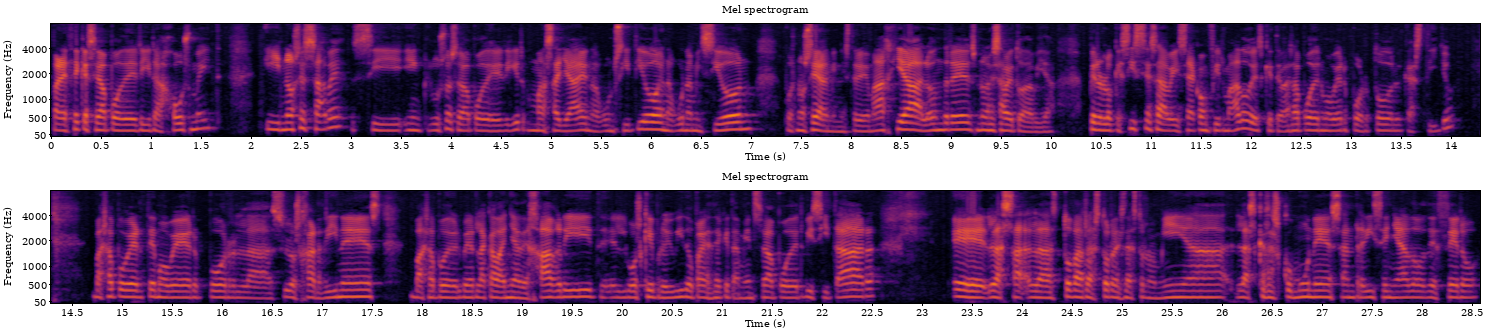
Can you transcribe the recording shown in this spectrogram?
Parece que se va a poder ir a Housemate y no se sabe si incluso se va a poder ir más allá en algún sitio, en alguna misión, pues no sé, al Ministerio de Magia, a Londres, no se sabe todavía. Pero lo que sí se sabe y se ha confirmado es que te vas a poder mover por todo el castillo. Vas a poderte mover por los jardines, vas a poder ver la cabaña de Hagrid, el bosque prohibido parece que también se va a poder visitar. Eh, las, todas las torres de astronomía, las casas comunes se han rediseñado de cero,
